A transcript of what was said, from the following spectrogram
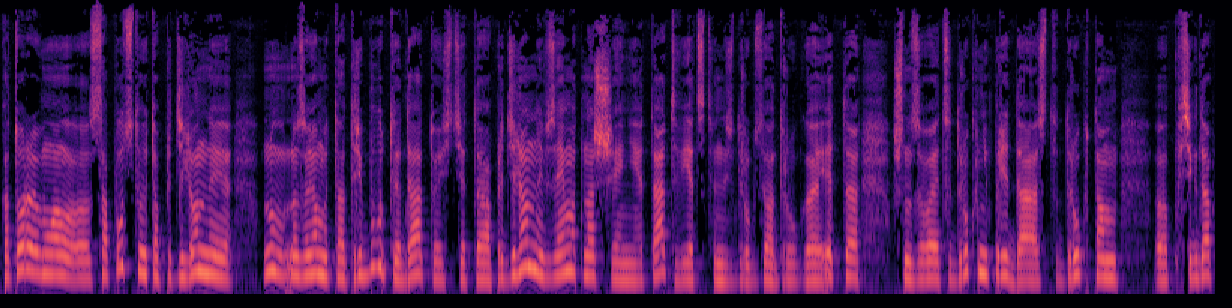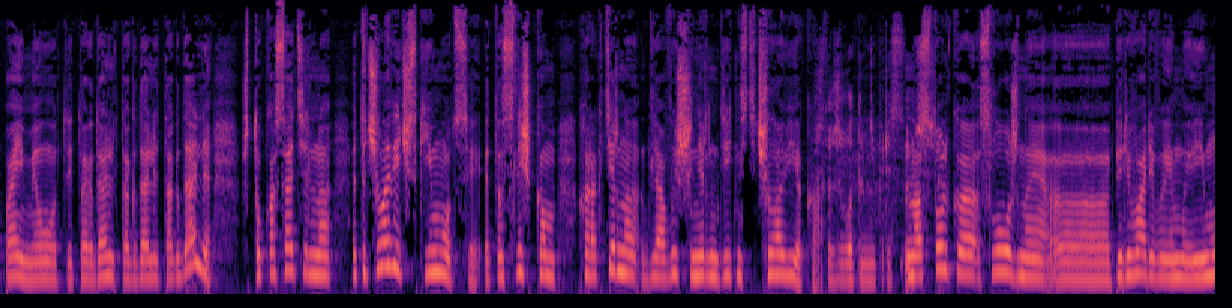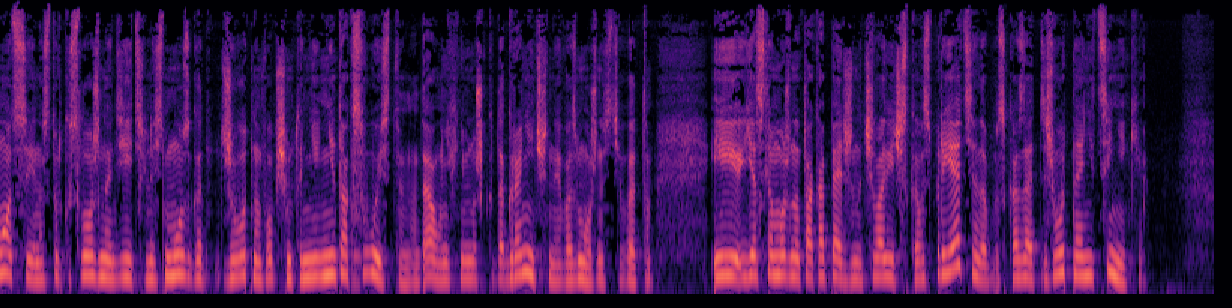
которому сопутствуют определенные, ну, назовем это атрибуты, да, то есть это определенные взаимоотношения, это ответственность друг за друга, это, что называется, друг не предаст, друг там Э, всегда поймет и так далее, так далее, так далее. Что касательно... Это человеческие эмоции. Это слишком характерно для высшей нервной деятельности человека. Что животным не присуще. Настолько сложные э, перевариваемые эмоции, настолько сложная деятельность мозга животным, в общем-то, не, не так свойственна. Да? У них немножко ограниченные возможности в этом. И если можно так, опять же, на человеческое восприятие сказать, животные, они циники.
